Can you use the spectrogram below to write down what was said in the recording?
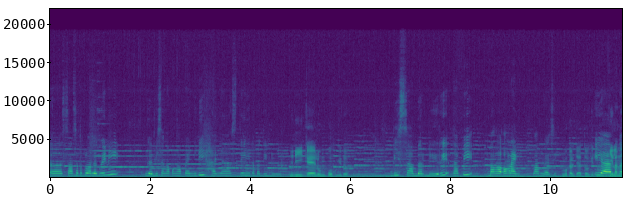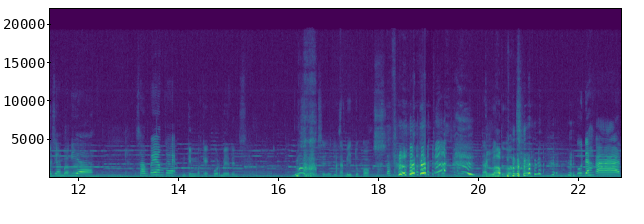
eh, salah satu keluarga gue ini nggak bisa ngapa-ngapain jadi hanya stay di tempat tidur Jadi kayak lumpuh gitu. bisa berdiri tapi bakal oleng paham gak sih Bakal jatuh gitu. iya Hilang keseimbangan. iya sampai yang kayak Mungkin pakai power balance. Bisa jadi, tapi itu hoax. tapi Gelap. itu hoax. udah kan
